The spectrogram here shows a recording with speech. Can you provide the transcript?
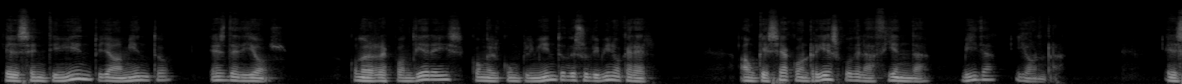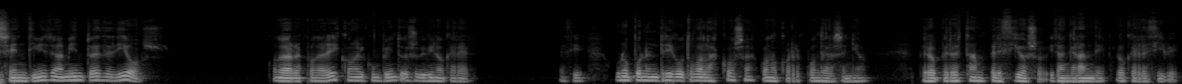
que el sentimiento y llamamiento es de Dios cuando le respondiereis con el cumplimiento de su divino querer, aunque sea con riesgo de la hacienda, vida y honra. el sentimiento es de Dios, cuando le responderéis con el cumplimiento de su divino querer. Es decir, uno pone en riesgo todas las cosas cuando corresponde al Señor, pero, pero es tan precioso y tan grande lo que recibe.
